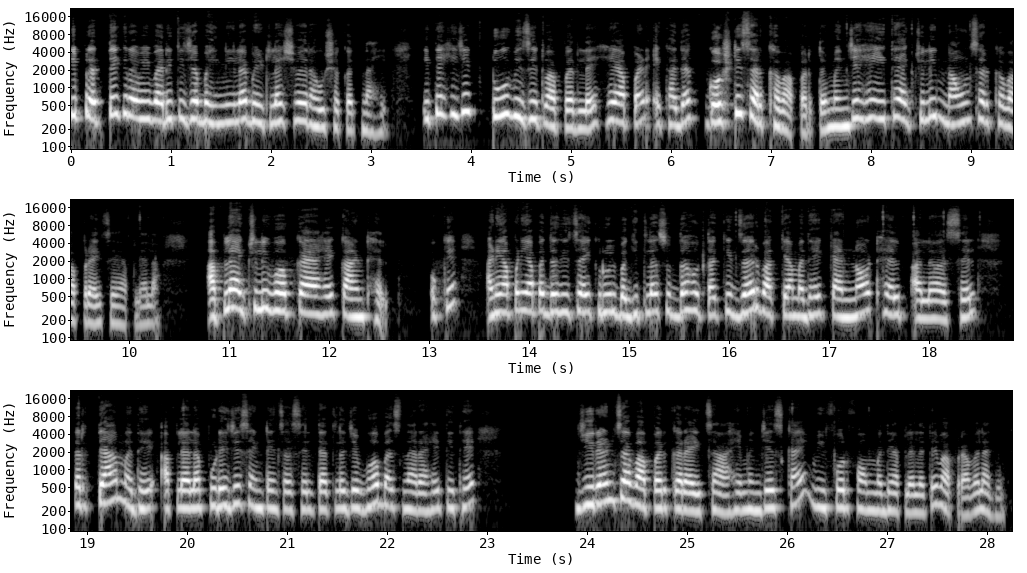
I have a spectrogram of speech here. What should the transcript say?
ती प्रत्येक रविवारी तिच्या बहिणीला भेटल्याशिवाय राहू शकत नाही. इथे ही जी टू व्हिजिट वापरले हे आपण एखाद्या गोष्टीसारखं वापरतोय. म्हणजे हे इथे ऍक्च्युली नाऊन सारखं वापरायचं आहे आपल्याला. आपला ऍक्च्युली वर्ब काय आहे? कांट हेल्प ओके आणि आपण या पद्धतीचा एक रूल बघितला सुद्धा होता की जर वाक्यामध्ये कॅन नॉट हेल्प आलं असेल तर त्यामध्ये आपल्याला पुढे जे सेंटेन्स असेल त्यातलं जे वर्ब असणार आहे तिथे जिरणचा वापर करायचा आहे. म्हणजेच काय? व्ही फोर फॉर्ममध्ये आपल्याला ते वापरावं लागेल.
